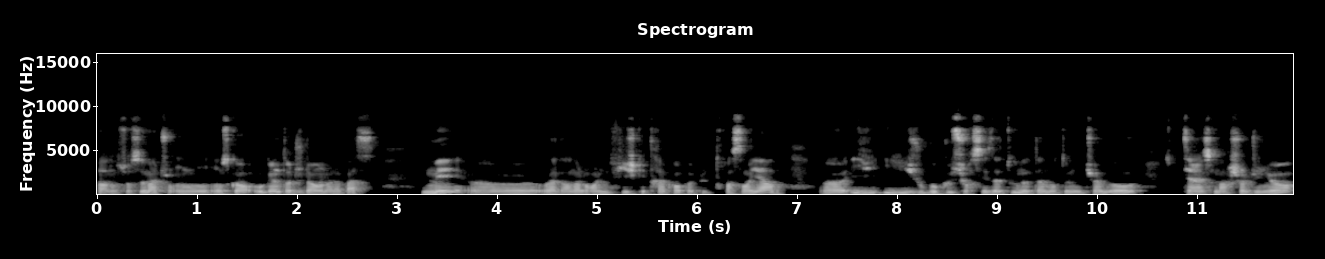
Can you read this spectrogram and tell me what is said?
pardon, sur ce match, on, on score aucun touchdown à la passe. Mais euh, voilà, Darnold rend une fiche qui est très propre, à plus de 300 yards. Euh, il, il, joue beaucoup sur ses atouts, notamment Tony Chamo, Terrence Marshall Jr.,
